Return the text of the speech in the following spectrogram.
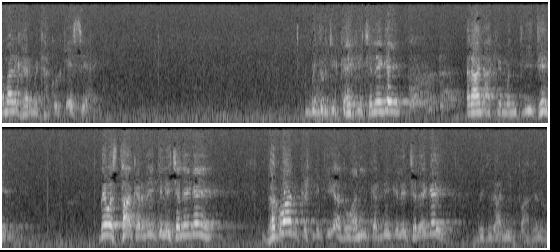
हमारे घर में ठाकुर कैसे आए? विदुर जी कह के चले गए, राजा के मंत्री थे। व्यवस्था करने के लिए चले गए, भगवान कृष्ण की अगवानी करने के लिए चले गए, विदुरानी पागल हो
